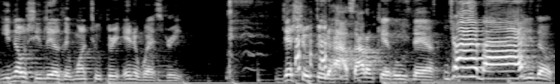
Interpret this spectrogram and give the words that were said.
You know she lives at one two three Interwest Street. Just shoot through the house. I don't care who's there. Drive by. You know.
